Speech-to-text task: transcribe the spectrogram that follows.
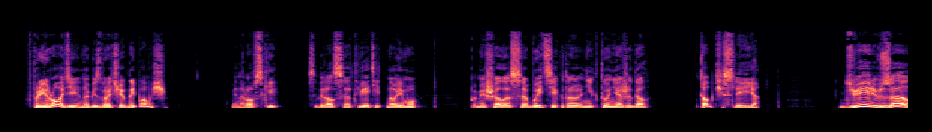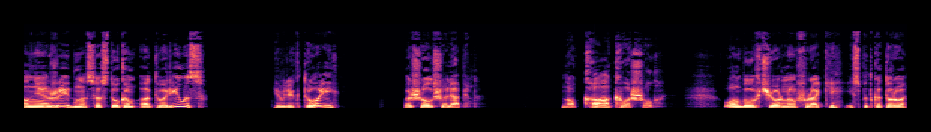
в природе, но без врачебной помощи. Виноровский собирался ответить, но ему помешало событие, которого никто не ожидал, в том числе и я. Дверь в зал неожиданно со стуком отворилась, и в лекторий вошел Шаляпин. Но как вошел? Он был в черном фраке, из-под которого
